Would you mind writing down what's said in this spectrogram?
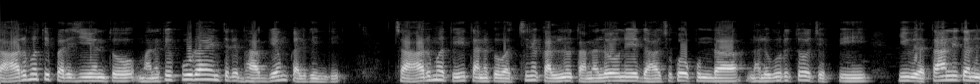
చారుమతి పరిచయంతో మనకి కూడా ఇంతటి భాగ్యం కలిగింది. చారుమతి తనకు వచ్చిన కలను తనలోనే దాచుకోకుండా నలుగురితో చెప్పి ఈ వ్రతాన్ని తను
